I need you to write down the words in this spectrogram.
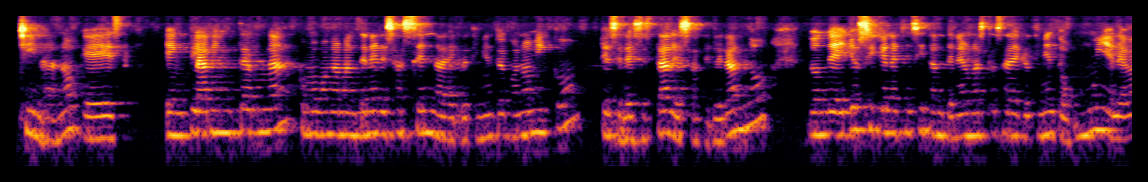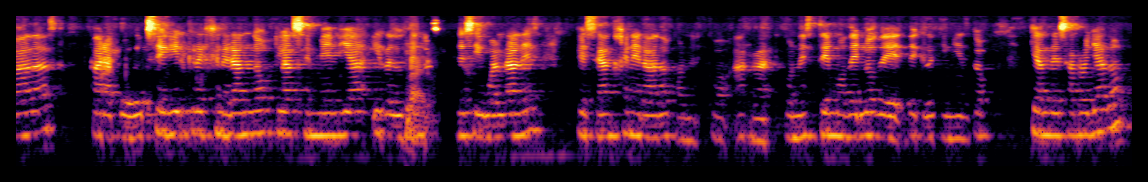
China, ¿no? que es en clave interna cómo van a mantener esa senda de crecimiento económico que se les está desacelerando, donde ellos sí que necesitan tener unas tasas de crecimiento muy elevadas para poder seguir generando clase media y reduciendo las desigualdades que se han generado con, este modelo de, crecimiento que han desarrollado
